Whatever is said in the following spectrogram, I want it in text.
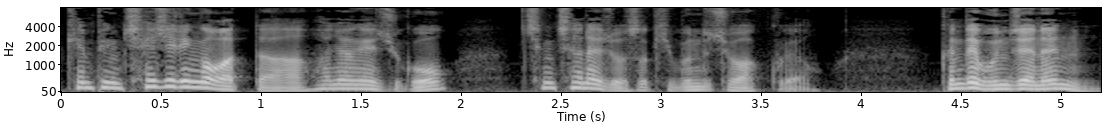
캠핑 체질인 것 같다 환영해주고 칭찬해줘서 기분도 좋았고요. 근데 문제는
